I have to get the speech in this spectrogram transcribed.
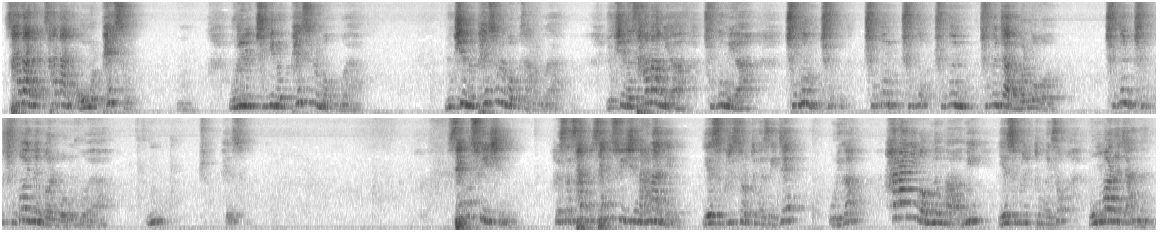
사단 사단 오물 폐수. 음. 우리를 죽이는 폐수를 먹은 거야. 육신은 폐수를 먹고 사는 거야. 육신은 사망이야, 죽음이야. 죽음 죽 죽은 죽은 죽은 죽은 자가 뭘 먹어? 죽은 죽, 죽어 있는 걸 먹는 거야. 응? 회수. 생수이신. 그래서 상, 생수이신 하나님 예수 그리스도를 통해서 이제 우리가 하나님 없는 마음이 예수 그리스도 통해서 목마르지 않는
